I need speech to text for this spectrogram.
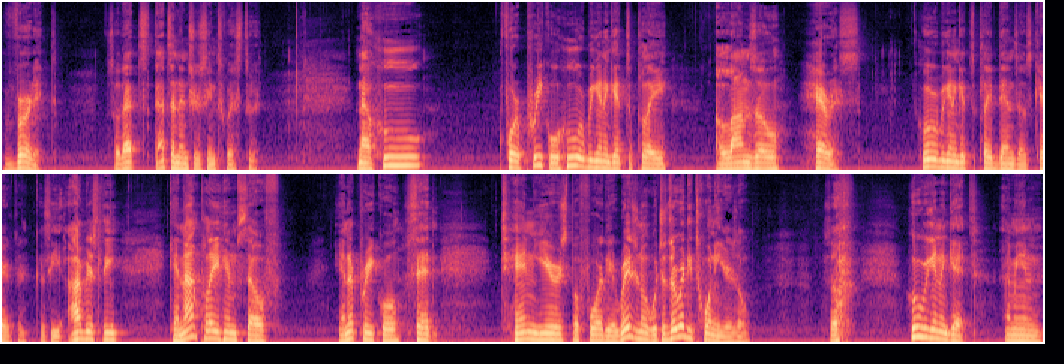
verdict. So that's that's an interesting twist to it. Now, who for a prequel? Who are we gonna get to play Alonzo Harris? Who are we gonna get to play Denzel's character? Because he obviously cannot play himself in a prequel set 10 years before the original, which is already 20 years old. So, who are we to get? I mean,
